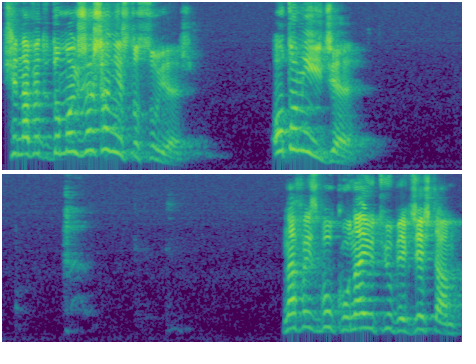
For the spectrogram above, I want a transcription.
Się nawet do Mojżesza nie stosujesz. O to mi idzie. Na Facebooku, na YouTubie, gdzieś tam.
